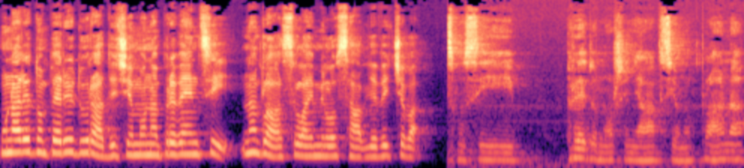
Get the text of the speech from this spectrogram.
U narednom periodu radit ćemo na prevenciji, naglasila je Milosavljevićeva. Smo si pre donošenja akcijonog plana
